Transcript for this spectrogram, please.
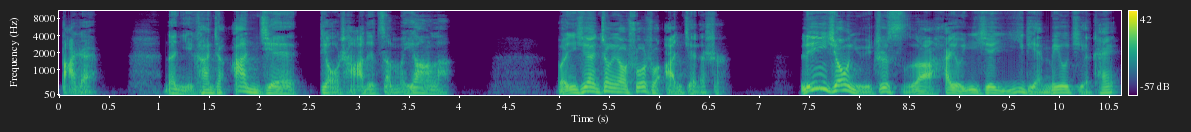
大人，那你看这案件调查的怎么样了？本县正要说说案件的事儿，林小女之死啊，还有一些疑点没有解开。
